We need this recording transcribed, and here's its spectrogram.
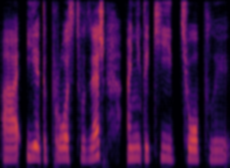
А, и это просто, вот знаешь, они такие теплые,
